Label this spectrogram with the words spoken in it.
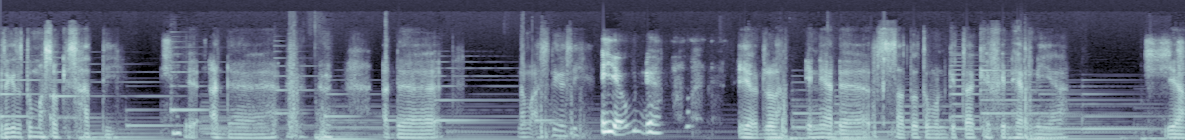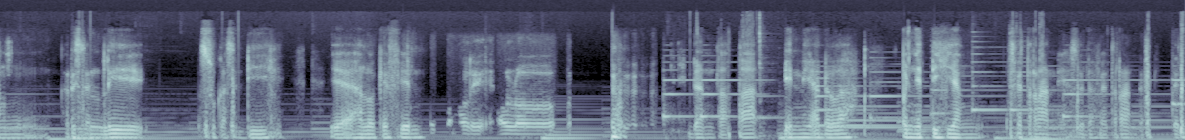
itu kita tuh masokis hati. Ya ada ada nama asli gak sih? Iya udah. Iya udahlah. Ini ada satu teman kita Kevin Hernia yang recently suka sedih. Ya halo Kevin oleh Allah dan Tata ini adalah penyedih yang veteran ya sudah veteran dari, dari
